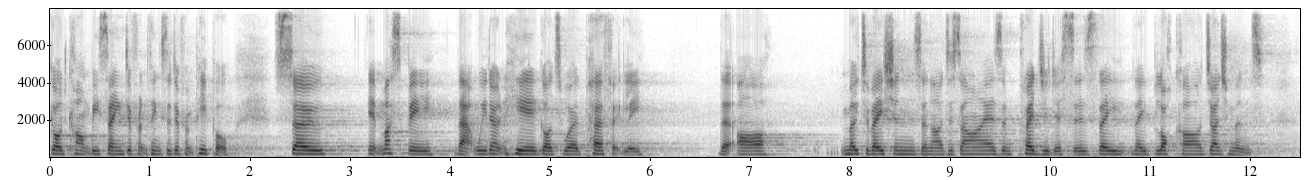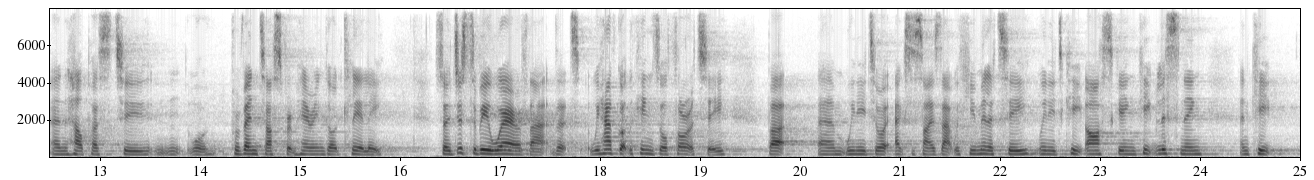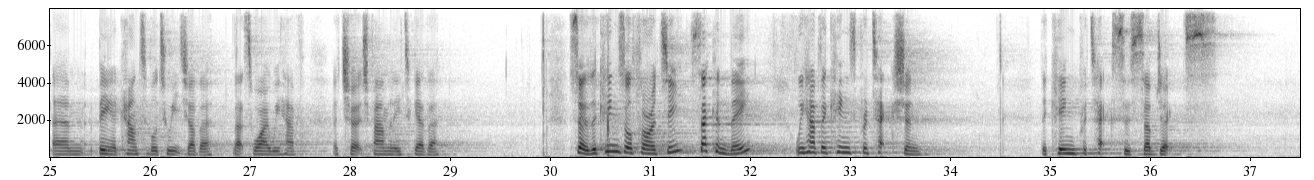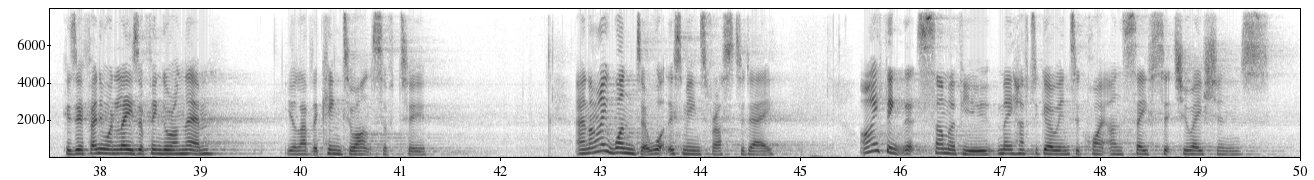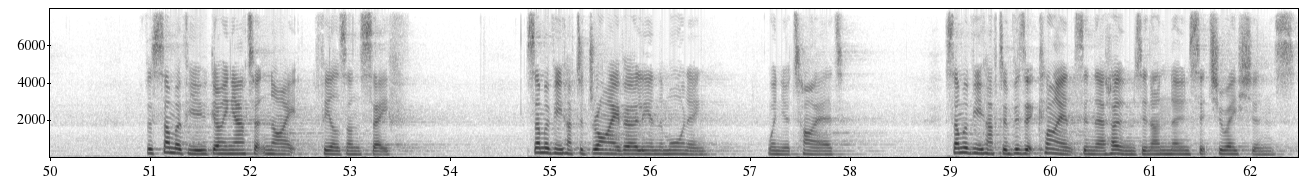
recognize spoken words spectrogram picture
God can't be saying different things to different people. So it must be that we don't hear God's word perfectly, that our motivations and our desires and prejudices, they, they block our judgment and help us to, or prevent us from hearing God clearly. So just to be aware of that, that we have got the king's authority, but um, we need to exercise that with humility. We need to keep asking, keep listening, and keep um, being accountable to each other. That's why we have a church family together. So, the king's authority. Secondly, we have the king's protection. The king protects his subjects. Because if anyone lays a finger on them, you'll have the king to answer to. And I wonder what this means for us today. I think that some of you may have to go into quite unsafe situations for some of you, going out at night feels unsafe. Some of you have to drive early in the morning when you're tired. Some of you have to visit clients in their homes in unknown situations.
